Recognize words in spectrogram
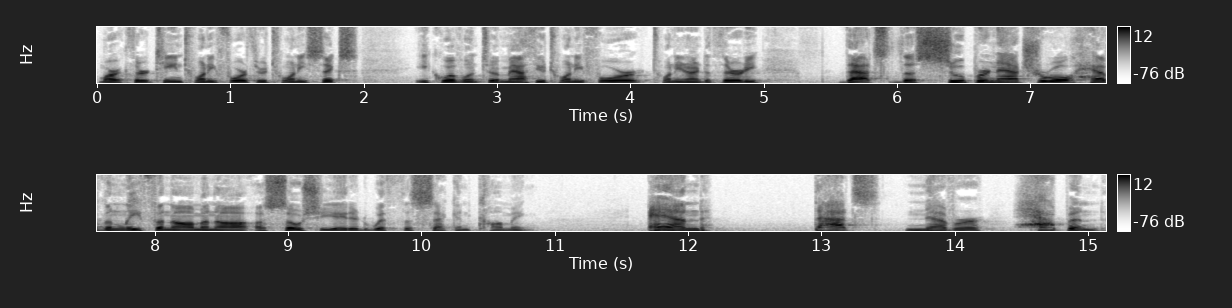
Mark 13, 24 through 26, equivalent to Matthew 24, 29 to 30. That's the supernatural heavenly phenomena associated with the second coming. And that's never happened.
